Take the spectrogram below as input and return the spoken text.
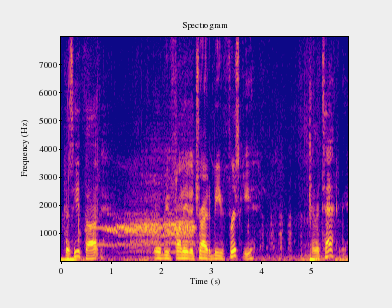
because he thought it would be funny to try to be frisky and attack me.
